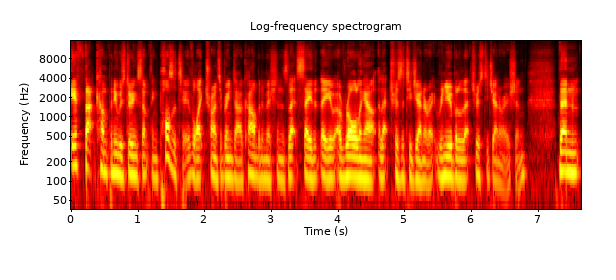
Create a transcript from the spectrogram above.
if that company was doing something positive, like trying to bring down carbon emissions, let's say that they are rolling out electricity generate renewable electricity generation, then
